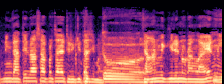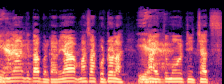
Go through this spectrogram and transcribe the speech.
meningkatin rasa percaya diri kita sih mas jangan mikirin orang lain Iya. intinya kita berkarya masa bodoh lah Iya. entah itu mau dijudge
